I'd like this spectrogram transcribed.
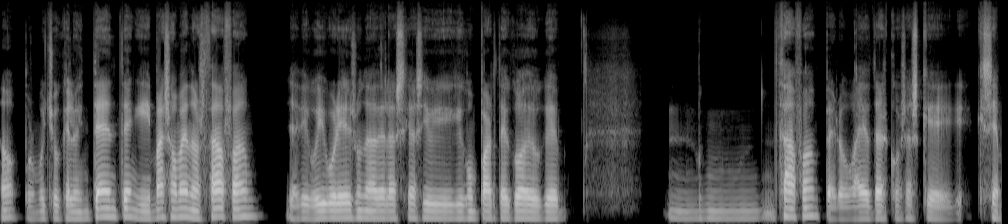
¿no? Por mucho que lo intenten y más o menos zafan. Ya digo, Ivory es una de las que así que comparte código que mm, zafan, pero hay otras cosas que, se,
